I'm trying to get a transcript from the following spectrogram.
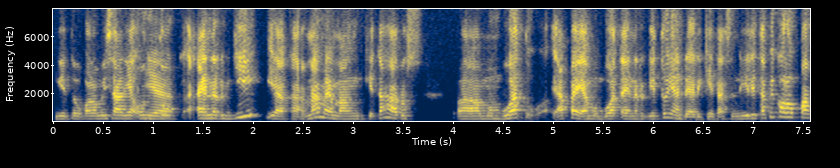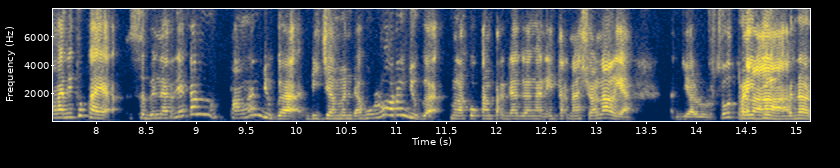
Gitu. Kalau misalnya iya. untuk yeah. energi, ya karena memang kita harus uh, membuat apa ya membuat energi itu yang dari kita sendiri tapi kalau pangan itu kayak sebenarnya kan pangan juga di zaman dahulu orang juga melakukan perdagangan internasional ya jalur sutra, trading, benar.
